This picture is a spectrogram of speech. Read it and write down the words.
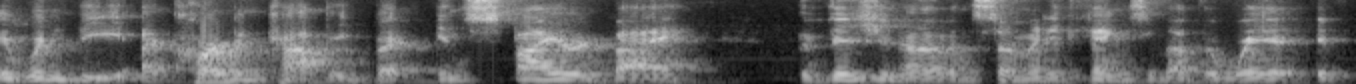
it wouldn't be a carbon copy, but inspired by the vision of and so many things about the way it, it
